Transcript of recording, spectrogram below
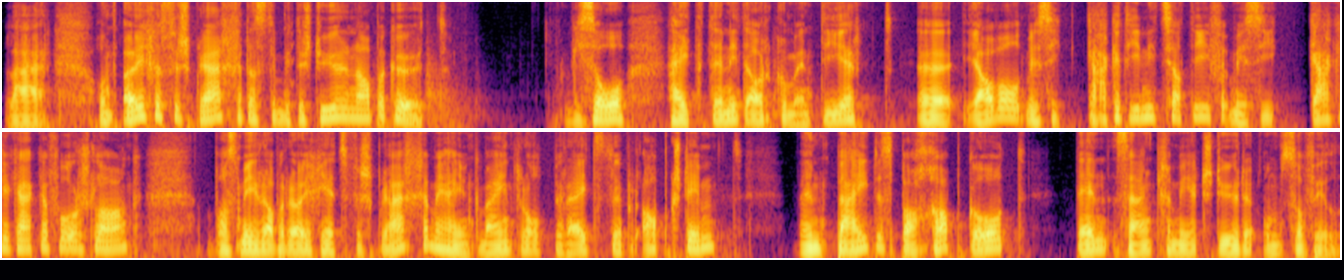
leer. Und euch ein Versprechen, dass ihr mit den Steuern runtergeht, wieso habt ihr denn nicht argumentiert, äh, jawohl, wir sind gegen die Initiative, wir sind gegen den Vorschlag. Was wir aber euch jetzt versprechen, wir haben im Gemeinderat bereits darüber abgestimmt, wenn beides Bach abgeht, dann senken wir die Steuern um so viel.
